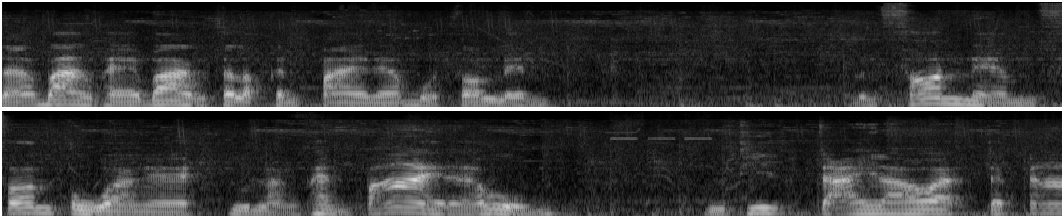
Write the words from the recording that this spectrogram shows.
นะบ้างแพ้บ้างสลับกันไปนะหมดซ่อนเลนมันซ่อนเนี่ยมันซ่อนตัวไงอยู่หลังแผ่นป้ายนะครับผม อยู่ที่ใจเราอะจะกล้า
